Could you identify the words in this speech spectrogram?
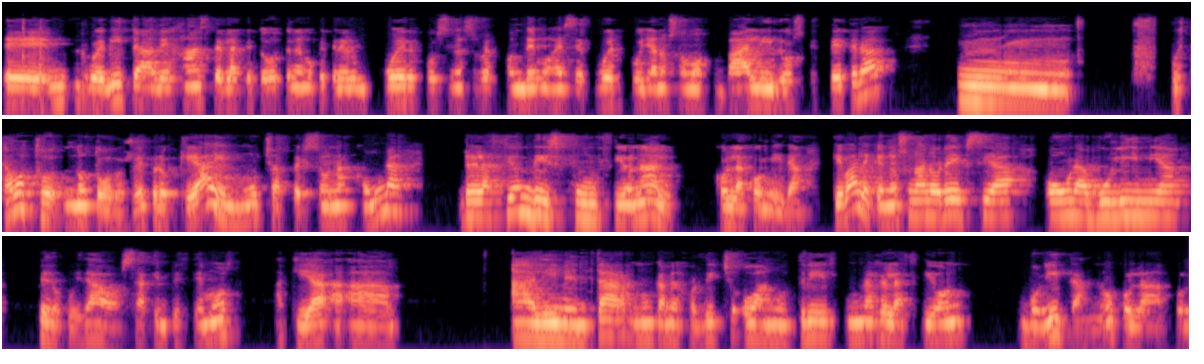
eh, ruedita de hámster, la que todos tenemos que tener un cuerpo, si no respondemos a ese cuerpo ya no somos válidos, etcétera, mm, pues estamos, no todos, ¿eh? pero que hay muchas personas con una relación disfuncional con la comida. Que vale, que no es una anorexia o una bulimia, pero cuidado, o sea, que empecemos aquí a a alimentar, nunca mejor dicho, o a nutrir una relación bonita, ¿no? Con la, con,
